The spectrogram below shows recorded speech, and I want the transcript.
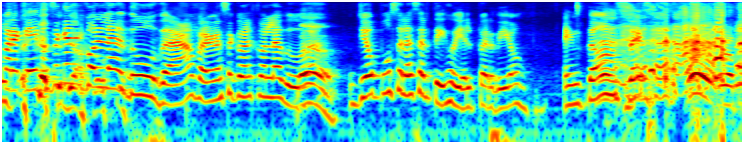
para que no se que queden con la duda, para que no se queden con la duda, Ah. yo puse el acertijo y él perdió. Entonces, Oh, pero ¿por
